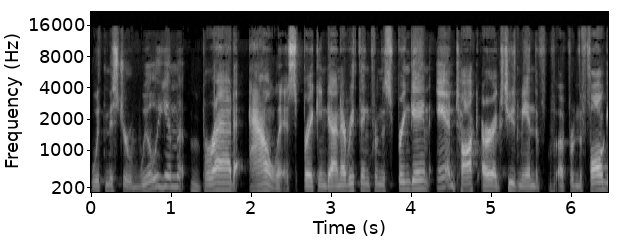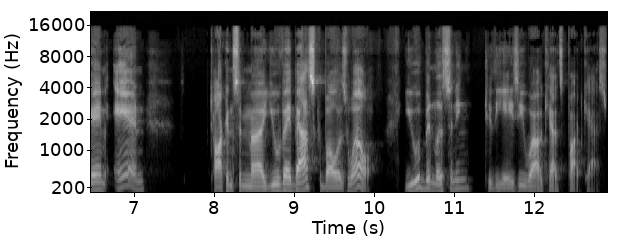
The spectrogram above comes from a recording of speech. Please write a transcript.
with Mr. William Brad Alice, breaking down everything from the spring game and talk, or excuse me, and uh, from the fall game and talking some uh, U of A basketball as well. You have been listening to the AZ Wildcats podcast.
